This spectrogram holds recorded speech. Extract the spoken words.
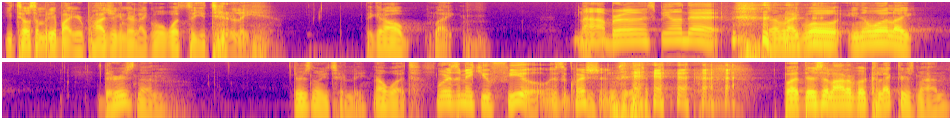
you tell somebody about your project and they're like, "Well, what's the utility?" They get all like nah, bro, it's beyond that. and I'm like, "Well, you know what? Like there is none. There's no utility. Now what?" what does it make you feel? Is the question. But there's a lot of uh, collectors, man.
